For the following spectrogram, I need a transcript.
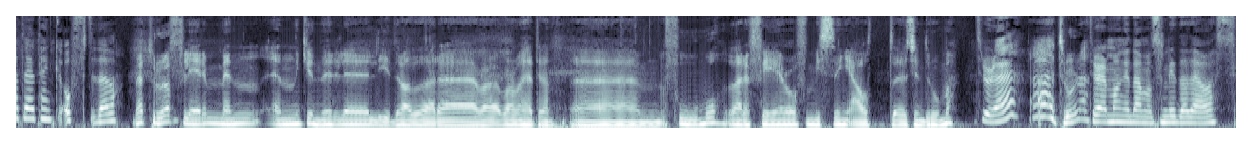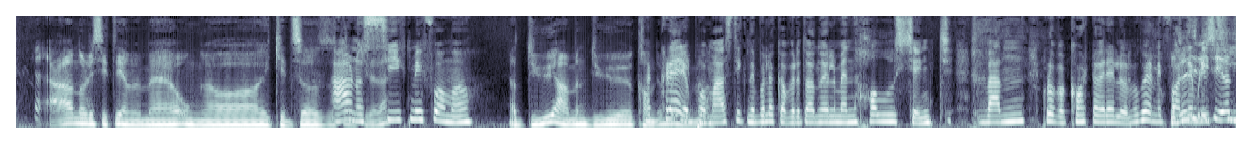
at jeg tenker ofte det, da. Men jeg tror at flere menn enn kvinner lider av det derre Hva, hva det heter det igjen? Eh, FOMO. Det derre fear of missing out-syndromet. Tror du det? Ja, jeg tror det. Jeg tror det er mange damer som lider av det også. Ja, Når de sitter hjemme med unge og kids og Jeg har nå sykt mye FOMO. Ja, du ja, men du kan Jeg jo kler bli jo på med. da. meg og stikker ned på Løkka for å ta en øl med en halvkjent venn klokka kvart over elleve på kvelden. i det blir sier at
